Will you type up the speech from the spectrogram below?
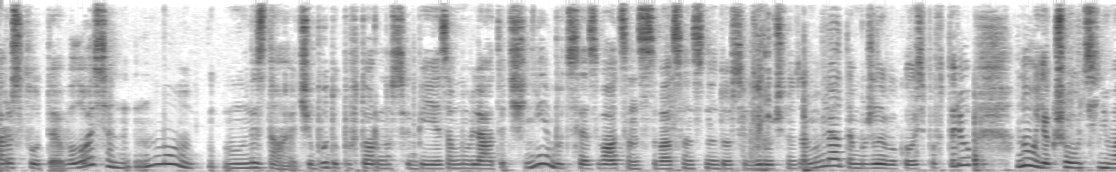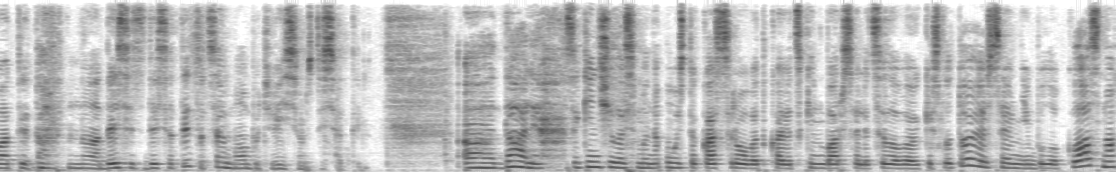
Розплутує волосся. Ну, не знаю, чи буду повторно собі замовляти чи ні, бо це з Watsons, Watsons не досить зручно замовляти. Можливо, колись повторю. Ну, якщо оцінювати там на 10 з 10, то це, мабуть, 8 з 10. Далі закінчилась в мене ось така сироватка від з саліциловою кислотою. Все в ній було б класно,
